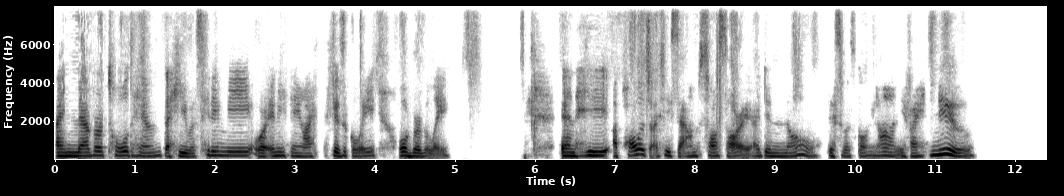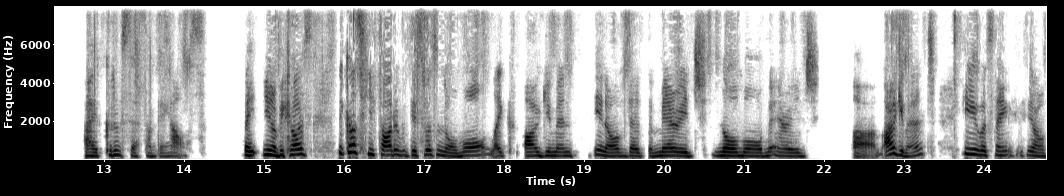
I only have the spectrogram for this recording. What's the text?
I never told him that he was hitting me or anything like physically or verbally. And he apologized. He said, I'm so sorry. I didn't know this was going on. If I knew, I could have said something else. But, you know, because, because he thought it, this was normal, like argument, you know, the, the marriage, normal marriage um, argument, he was saying, you know,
